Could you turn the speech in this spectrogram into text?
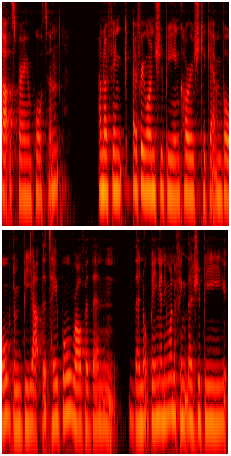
That's very important. And I think everyone should be encouraged to get involved and be at the table rather than there not being anyone. I think there should be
